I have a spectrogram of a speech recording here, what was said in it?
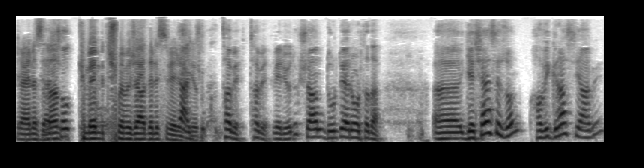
Yani en azından yani çok, küme düşme mücadelesi veriyorduk. Yani, tabii tabii veriyorduk. Şu an durduğu yer ortada. Ee, geçen sezon Javi Gracia abi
